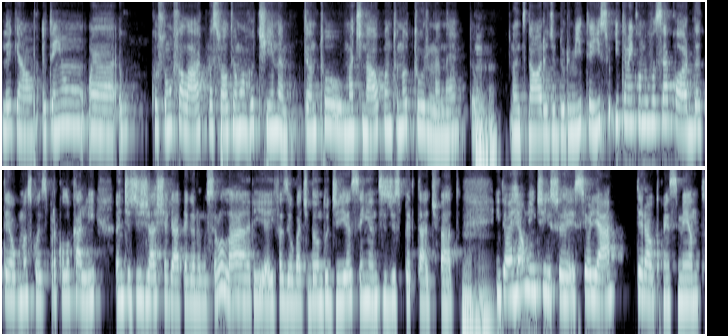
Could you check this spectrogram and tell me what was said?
Legal. Eu tenho. Uh, eu costumo falar para o pessoal ter uma rotina, tanto matinal quanto noturna, né? Então, uhum. antes, na hora de dormir, ter isso, e também quando você acorda, ter algumas coisas para colocar ali antes de já chegar pegando no celular e aí fazer o batidão do dia sem antes despertar de fato. Uhum. Então, é realmente isso, é esse olhar, ter autoconhecimento,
